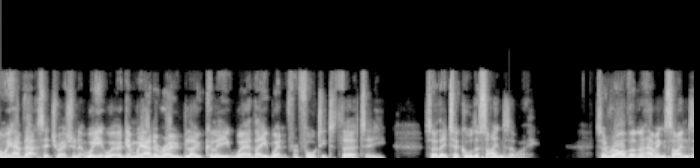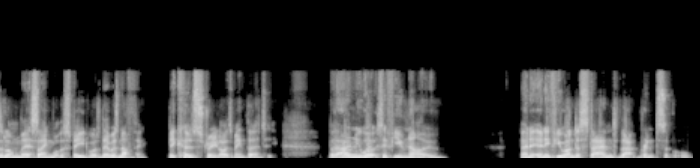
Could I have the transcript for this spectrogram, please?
and we have that situation. We again we had a road locally where they went from 40 to 30 so they took all the signs away. So rather than having signs along there saying what the speed was there was nothing because street lights mean 30 but it only works if you know. And and if you understand that principle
